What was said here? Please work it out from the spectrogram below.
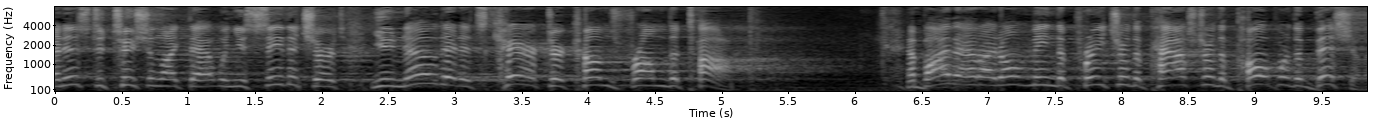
an institution like that, when you see the church, you know that its character comes from the top. And by that, I don't mean the preacher, the pastor, the pope, or the bishop.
